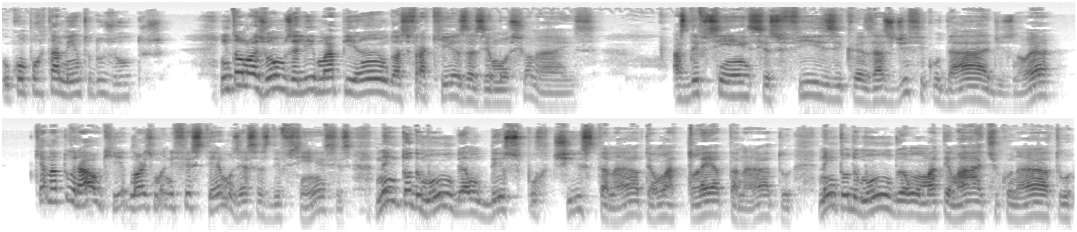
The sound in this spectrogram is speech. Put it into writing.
o comportamento dos outros. Então nós vamos ali mapeando as fraquezas emocionais, as deficiências físicas, as dificuldades, não é? Que é natural que nós manifestemos essas deficiências. Nem todo mundo é um desportista nato, é um atleta nato. Nem todo mundo é um matemático nato,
